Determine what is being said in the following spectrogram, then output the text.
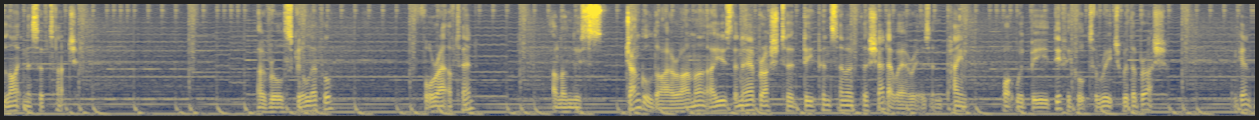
lightness of touch. Overall skill level, 4 out of 10. And on this jungle diorama, I used an airbrush to deepen some of the shadow areas and paint what would be difficult to reach with a brush. Again,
